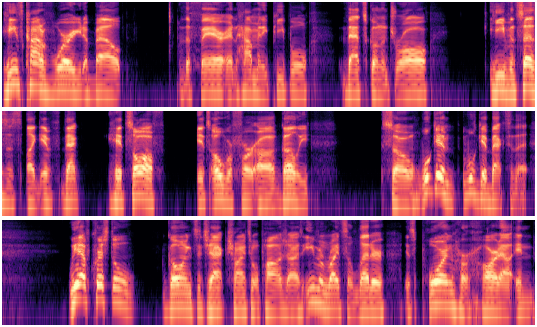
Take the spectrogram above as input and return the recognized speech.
he's kind of worried about the fair and how many people that's going to draw. He even says it's like if that hits off, it's over for uh Gully so we'll get we'll get back to that. We have Crystal going to Jack trying to apologize, even writes a letter, is pouring her heart out. And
